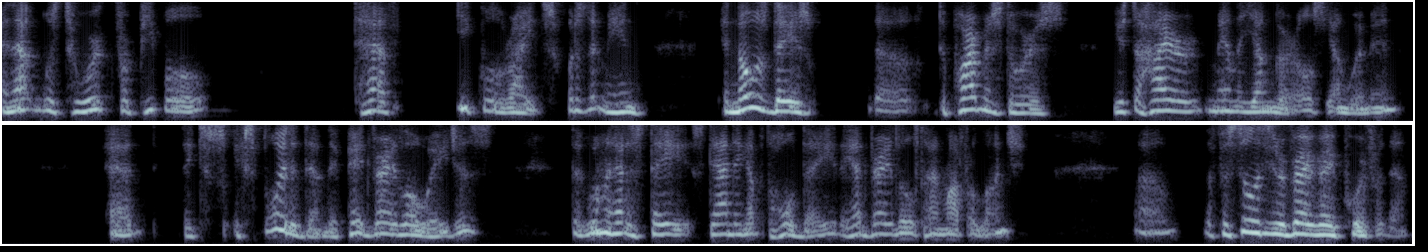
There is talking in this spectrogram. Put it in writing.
And that was to work for people to have equal rights. What does it mean? In those days, the department stores used to hire mainly young girls, young women, and they exploited them. They paid very low wages. The women had to stay standing up the whole day. They had very little time off for lunch. Um, the facilities were very, very poor for them.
